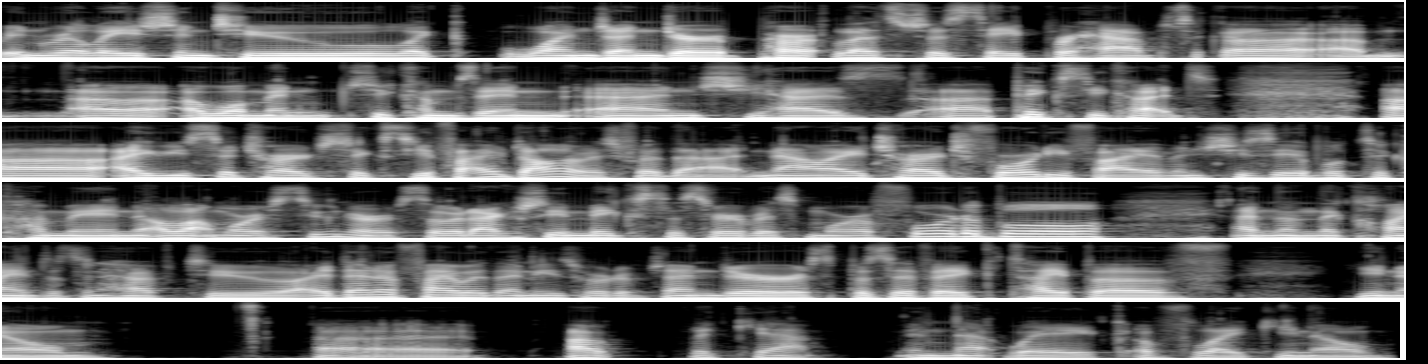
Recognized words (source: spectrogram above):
in relation to like one gender part let's just say perhaps uh, um, a, a, woman. She comes in and she has a pixie cut uh, i used to charge $65 for that. Now i charge 45 and she's able to come in a lot more sooner. So it actually makes the service more affordable and then the client doesn't have to identify with any sort of gender specific type of you know uh, out, like yeah in that way of like you know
